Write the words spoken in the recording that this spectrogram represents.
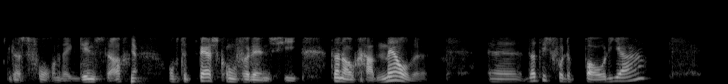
dat is volgende week dinsdag, Ja. op de persconferentie dan ook gaat melden. Eh, dat is voor de podia.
